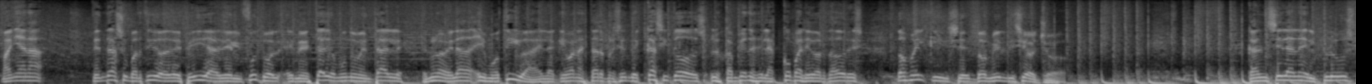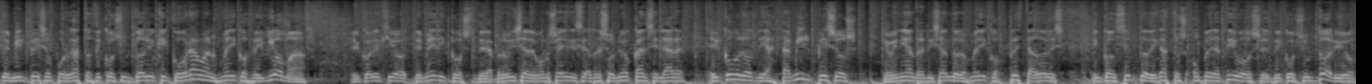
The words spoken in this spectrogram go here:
mañana tendrá su partido de despedida del fútbol en el Estadio Monumental en una velada emotiva en la que van a estar presentes casi todos los campeones de las Copas Libertadores 2015-2018 cancelan el plus de mil pesos por gastos de consultorio que cobraban los médicos de IOMA. El Colegio de Médicos de la provincia de Buenos Aires resolvió cancelar el cobro de hasta mil pesos que venían realizando los médicos prestadores en concepto de gastos operativos de consultorio,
